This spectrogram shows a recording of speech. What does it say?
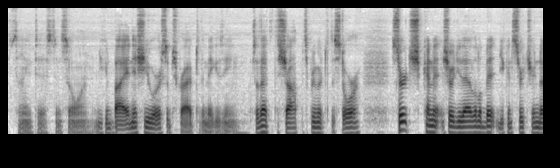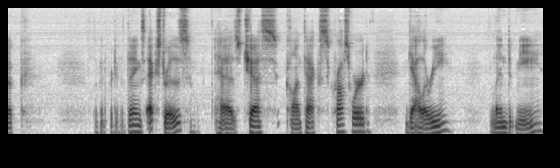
Scientist, and so on. You can buy an issue or subscribe to the magazine. So that's the shop. It's pretty much the store. Search kind of showed you that a little bit. You can search your Nook, looking for different things. Extras has chess, contacts, crossword, gallery, lend me,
